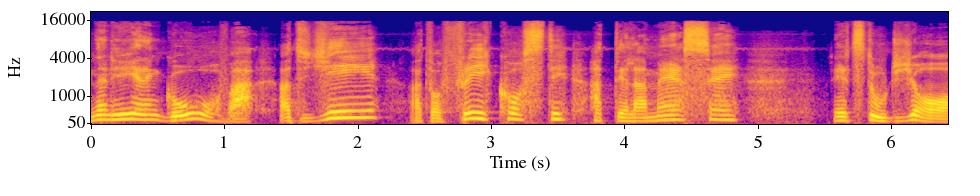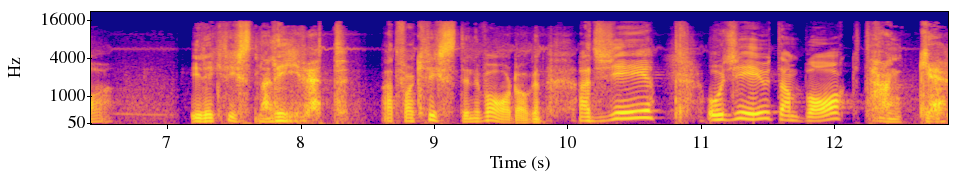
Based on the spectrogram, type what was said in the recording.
När ni ger en gåva, att ge, att vara frikostig, att dela med sig. Det är ett stort ja i det kristna livet. Att vara kristen i vardagen. Att ge och ge utan baktanke.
